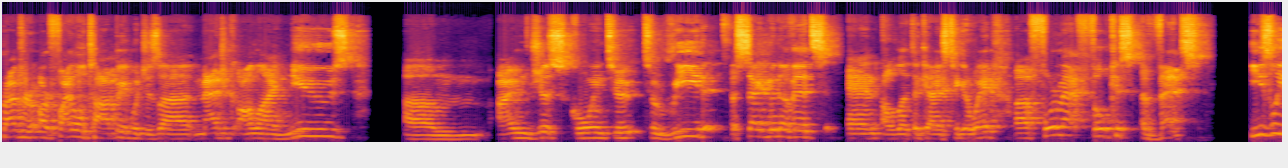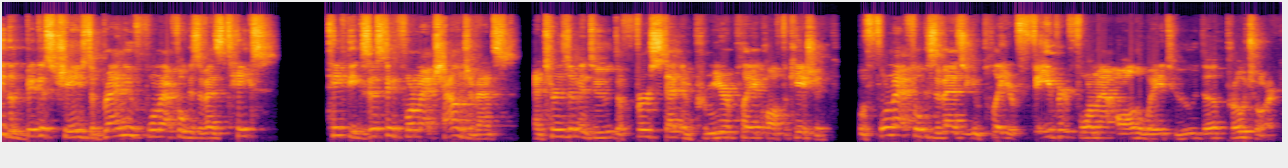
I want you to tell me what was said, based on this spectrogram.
perhaps our, our, final topic, which is uh, Magic Online news. Um, I'm just going to, to read a segment of it and I'll let the guys take it away. Uh, format focus events. Easily the biggest change, the brand new format focus events takes take the existing format challenge events and turns them into the first step in Premier Play qualification. With format focused events, you can play your favorite format all the way to the Pro Tour.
